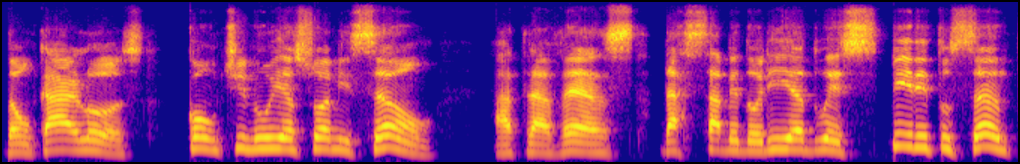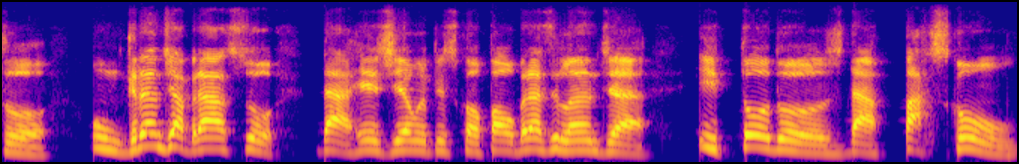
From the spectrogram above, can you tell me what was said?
Dom Carlos, continue a sua missão através da sabedoria do Espírito Santo. Um grande abraço da região episcopal Brasilândia e todos da Pascom.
